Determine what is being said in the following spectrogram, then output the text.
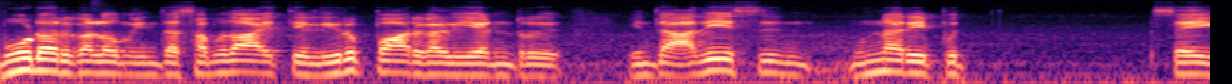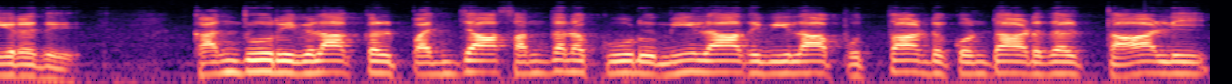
மூடர்களும் இந்த சமுதாயத்தில் இருப்பார்கள் என்று இந்த அதீஸின் முன்னறிப்பு செய்கிறது. கந்தூரி விழாக்கள் பஞ்சா சந்தனக்கூடு மீளாது விழா புத்தாண்டு கொண்டாடுதல் தாலி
